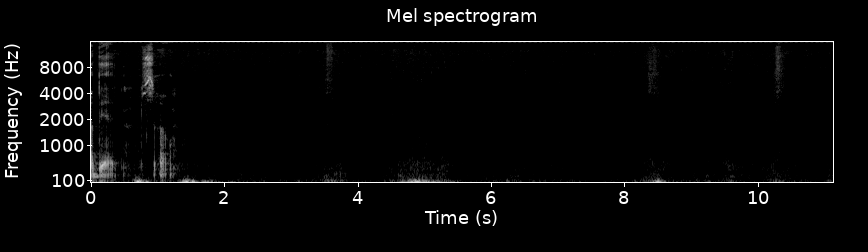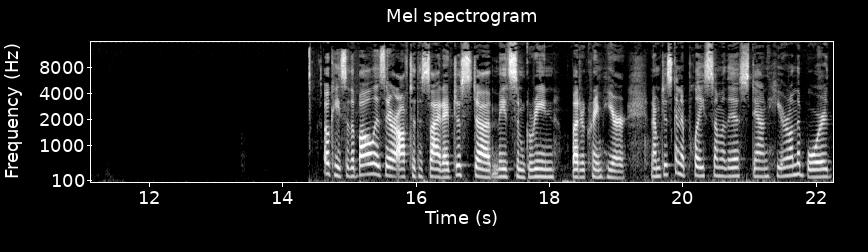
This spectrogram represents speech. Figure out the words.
a bit. So. Okay, so the ball is there off to the side. I've just uh, made some green buttercream here. And I'm just going to place some of this down here on the board.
